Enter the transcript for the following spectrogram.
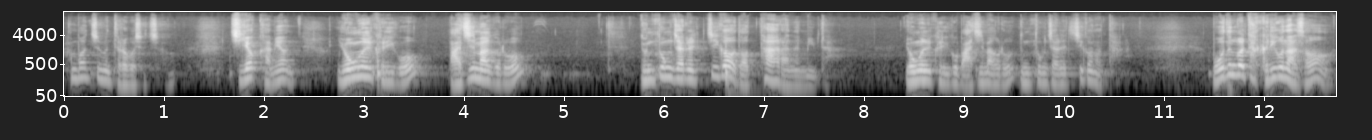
한 번쯤은 들어보셨죠? 직역하면 용을 그리고 마지막으로 눈동자를 찍어 넣다라는 의미입니다. 용을 그리고 마지막으로 눈동자를 찍어 넣다. 모든 걸 다 그리고 나서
